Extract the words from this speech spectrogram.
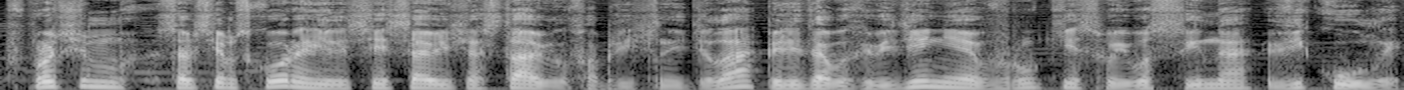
Впрочем, совсем скоро Елисей Савич оставил фабричные дела, передав их ведение в руки своего сына Викулы,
